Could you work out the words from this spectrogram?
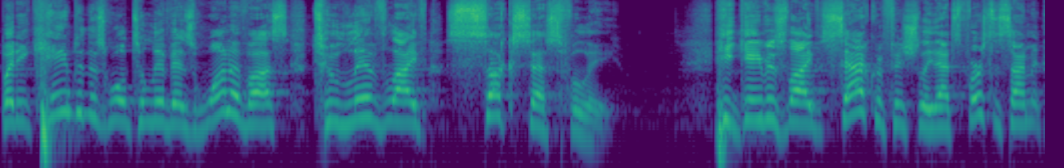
but he came to this world to live as one of us, to live life successfully. He gave his life sacrificially. That's first assignment.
